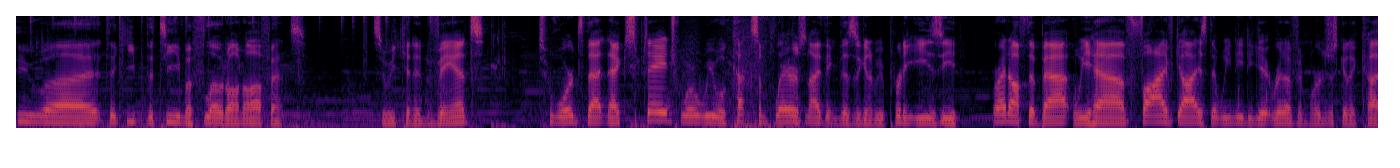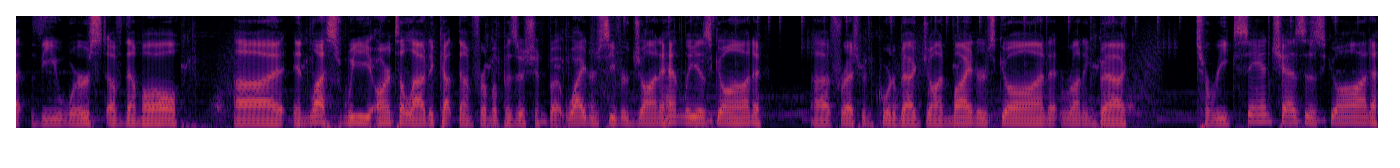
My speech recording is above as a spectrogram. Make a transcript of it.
to uh, to keep the team afloat on offense. So we can advance towards that next stage where we will cut some players, and I think this is going to be pretty easy. Right off the bat, we have five guys that we need to get rid of, and we're just going to cut the worst of them all. Uh, unless we aren't allowed to cut them from a position. But wide receiver John Henley is gone. Uh, freshman quarterback John Miner's gone. Running back Tariq Sanchez is gone.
